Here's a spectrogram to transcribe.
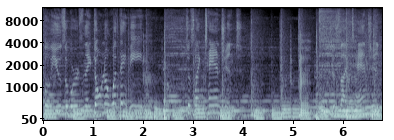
people use the words and they don't know what they mean. Just like tangent. Just like tangent.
